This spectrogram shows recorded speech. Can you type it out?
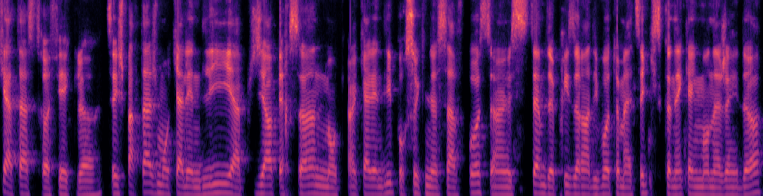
catastrophique là. Tu sais, je partage mon Calendly à plusieurs personnes, mon un Calendly pour ceux qui ne savent pas, c'est un système de prise de rendez-vous automatique qui se connecte avec mon agenda.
